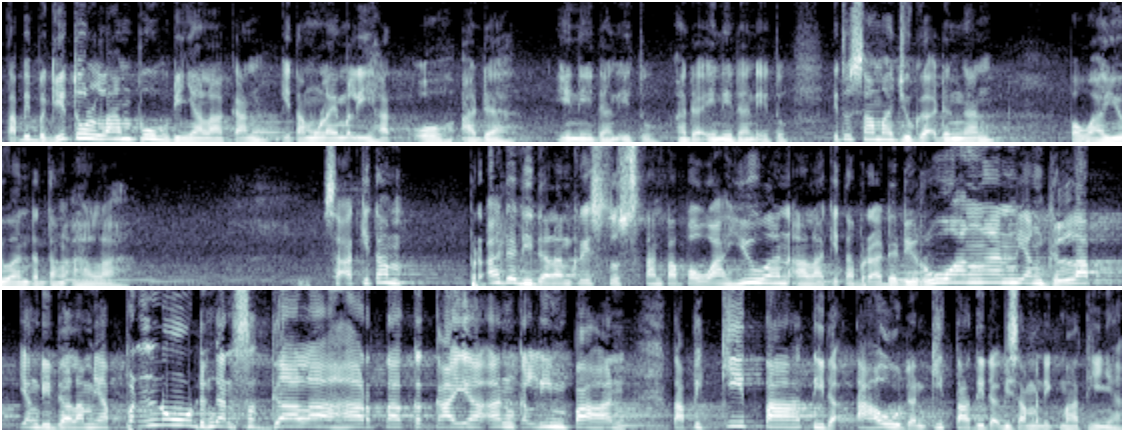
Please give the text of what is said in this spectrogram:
Tapi begitu lampu dinyalakan, kita mulai melihat, oh ada ini dan itu, ada ini dan itu. Itu sama juga dengan pewahyuan tentang Allah saat kita berada di dalam Kristus tanpa pewahyuan Allah kita berada di ruangan yang gelap yang di dalamnya penuh dengan segala harta kekayaan kelimpahan. Tapi kita tidak tahu dan kita tidak bisa menikmatinya.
